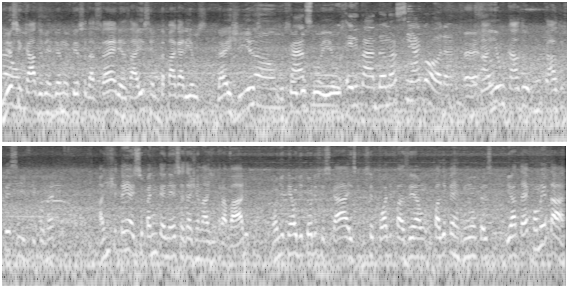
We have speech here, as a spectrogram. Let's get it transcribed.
Não. Nesse caso, vendendo um terço das férias, aí sim ele pagaria os 10 dias, não, no você caso, os... ele está dando assim agora. É, aí é um caso, um caso específico, né? A gente tem as superintendências regionais de trabalho, onde tem auditores fiscais que você pode fazer, fazer perguntas e até comentar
